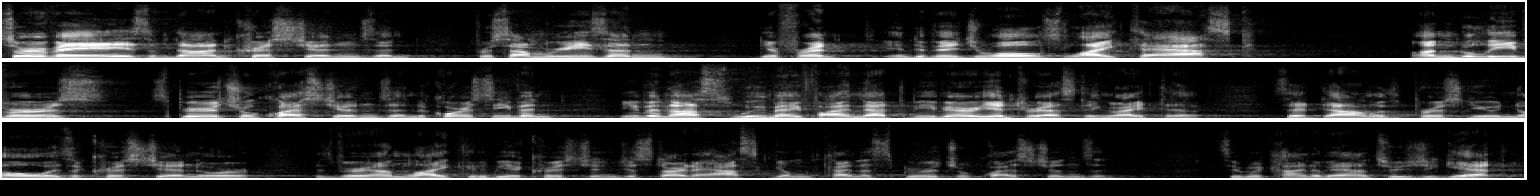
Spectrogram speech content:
surveys of non Christians, and for some reason, different individuals like to ask unbelievers spiritual questions. And of course, even, even us, we may find that to be very interesting, right? To sit down with a person you know is a Christian or is very unlikely to be a Christian, just start asking them kind of spiritual questions and see what kind of answers you get.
